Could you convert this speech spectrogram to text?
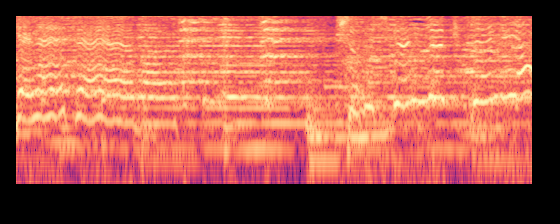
Geleceğe bak. Şu üç günlük dünyada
